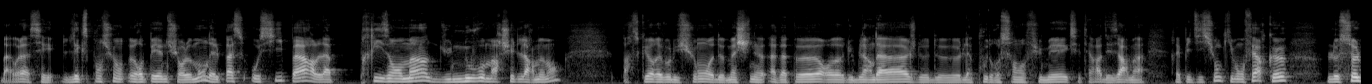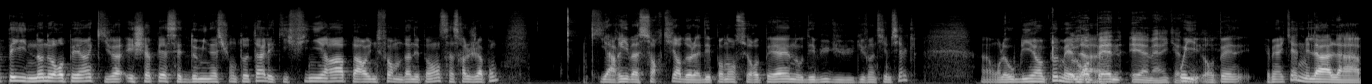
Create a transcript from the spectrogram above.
bah voilà, c'est l'expansion européenne sur le monde. Elle passe aussi par la prise en main du nouveau marché de l'armement parce que révolution de machines à vapeur, euh, du blindage, de, la poudre sans fumée, etc., des armes à répétition, qui vont faire que le seul pays non européen qui va échapper à cette domination totale et qui finira par une forme d'indépendance, ça sera le Japon, qui arrive à sortir de la dépendance européenne au début du XXe siècle. Euh, on l'a oublié un peu, mais... Européenne et américaine. Oui, européenne et américaine, mais là, la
